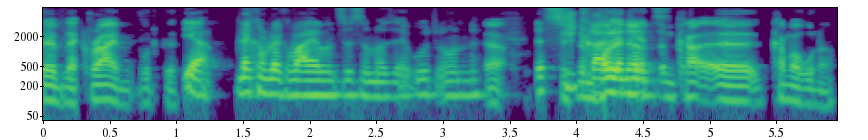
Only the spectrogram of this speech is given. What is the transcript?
äh, Black Crime, Wutke. Ja, Black on Black Violence ist immer sehr gut und ja. das Zwischen dem Holländer und dem Ka äh, Kameruner.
